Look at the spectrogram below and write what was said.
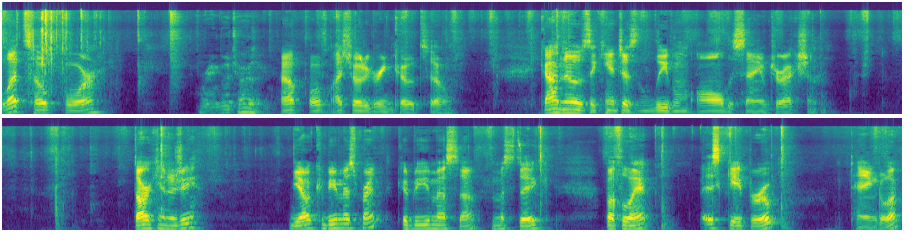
Let's hope for. Rainbow Charizard. Oh, well, I showed a green code, so God knows they can't just leave them all the same direction. Dark Energy. Yeah, could be a misprint. Could be a messed up mistake. Buffalo Escape Rope. Tangela.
